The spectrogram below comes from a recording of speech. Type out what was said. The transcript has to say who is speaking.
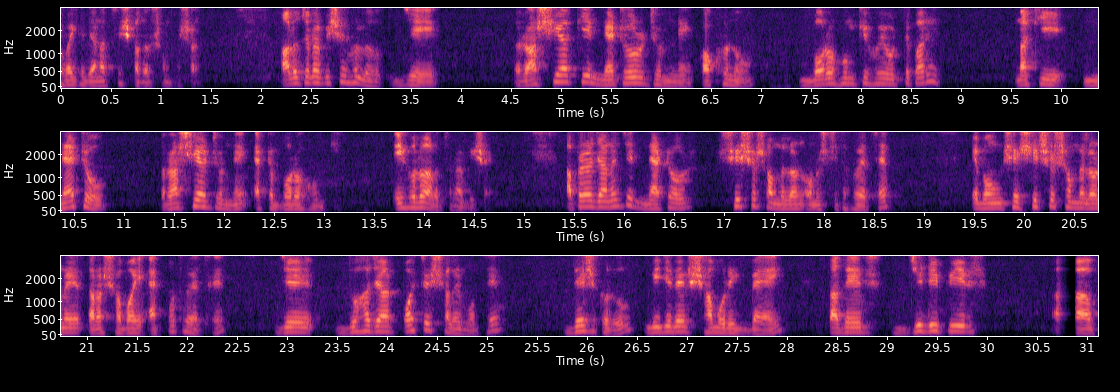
Speaker 1: সবাইকে জানাচ্ছি সাদর সম্ভাষণ আলোচনার বিষয় হলো যে রাশিয়া কি ন্যাটোর জন্য কখনো বড় হুমকি হয়ে উঠতে পারে? নাকি ন্যাটো রাশিয়ার জন্য একটা বড় হুমকি? এই হলো আলোচনার বিষয়। আপনারা জানেন যে ন্যাটোর শীর্ষ সম্মেলন অনুষ্ঠিত হয়েছে এবং সেই শীর্ষ সম্মেলনে তারা সবাই একমত হয়েছে যে দু হাজার পঁয়ত্রিশ সালের মধ্যে দেশগুলো নিজেদের সামরিক ব্যয় তাদের জিডিপির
